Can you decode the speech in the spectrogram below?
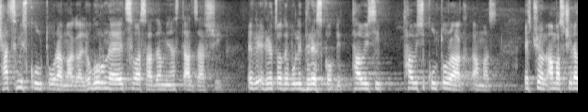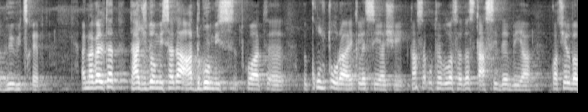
ჩაცმის კულტურა მაგალითად, როგორ უნდა ეცვას ადამიანს ტაძარში. ეგრეთ წოდებული დრესკოდი, თავისი თავისი კულტურა აქვს ამას. ეს ჩვენ ამას ხშირად ვივიწყებთ. აი მაგალითად დაჯდომისა და ადგომის თქვათ კულტურა ეკლესიაში, განსაკუთრებულად სადაც სტასიდებია, თქვათ შეიძლება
